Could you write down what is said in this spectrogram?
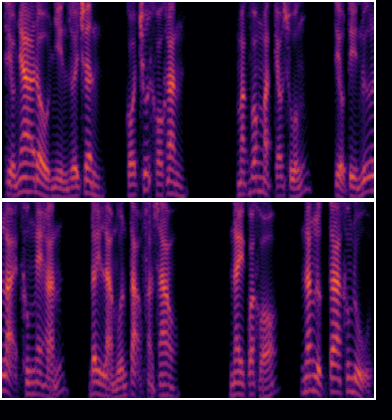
Tiểu nha đầu nhìn dưới chân, có chút khó khăn. Mặc vong mặt kéo xuống, tiểu tỷ nữ lại không nghe hắn, đây là muốn tạo phản sao? Nay quá khó, năng lực ta không đủ,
